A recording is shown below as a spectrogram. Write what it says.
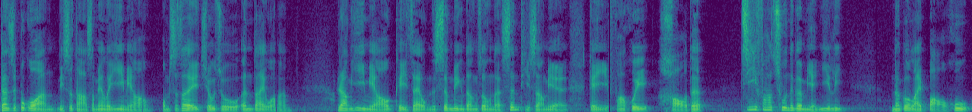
但是不管你是打什么样的疫苗，我们是在求主恩待我们，让疫苗可以在我们的生命当中呢，身体上面可以发挥好的，激发出那个免疫力，能够来保护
